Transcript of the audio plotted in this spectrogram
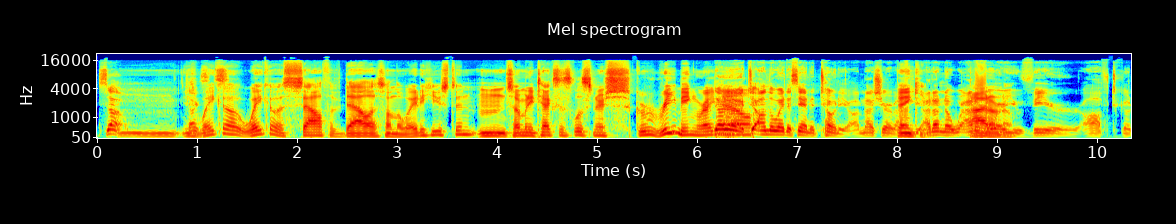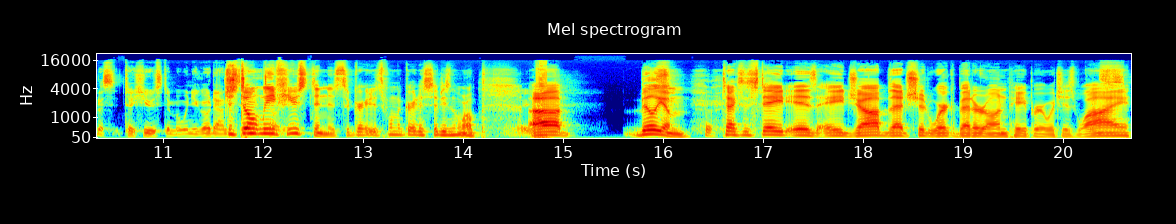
So Is Texas. Waco Waco is south of Dallas on the way to Houston. Mm, so many Texas listeners screaming right no, now. no, no, on the way to San Antonio. I'm not sure about. Thank you. you. I don't know. I don't I know don't where know. you veer off to go to to Houston, but when you go down, Just to San don't leave Houston. It's the greatest, one of the greatest cities in the world. Uh, Billiam, Texas State is a job that should work better on paper, which is why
